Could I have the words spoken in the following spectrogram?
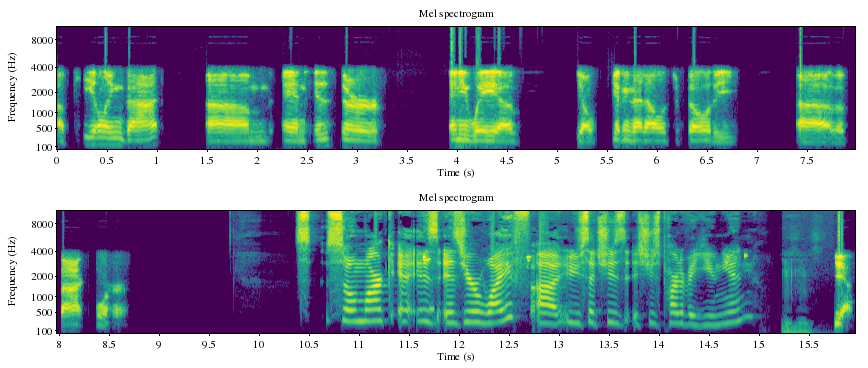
appealing that? Um, and is there any way of, you know, getting that eligibility uh, back for her? So, Mark, is is your wife? Uh, you said she's she's part of a union. Mm-hmm. Yes.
